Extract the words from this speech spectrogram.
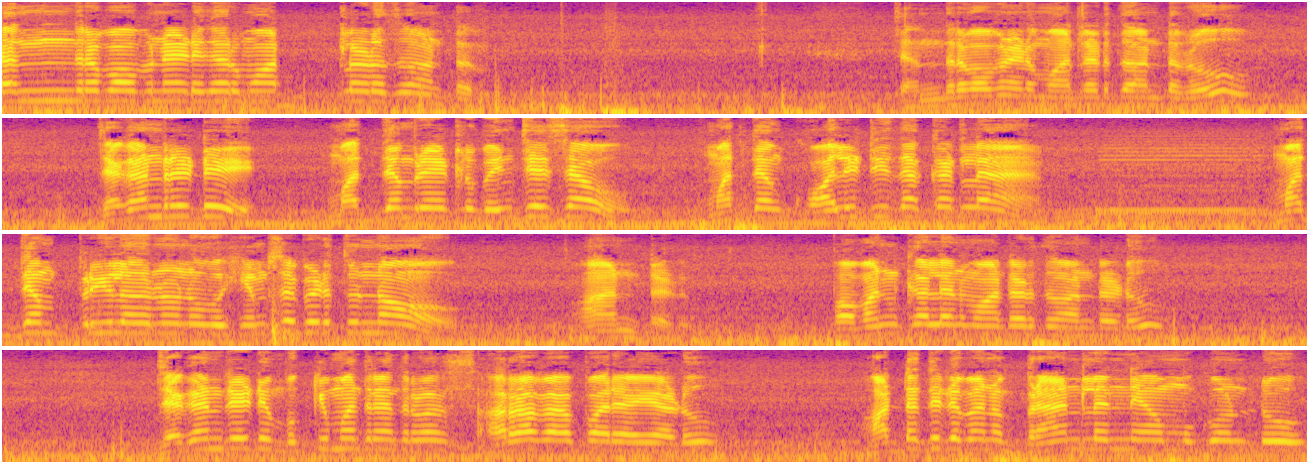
చంద్రబాబు నాయుడు గారు మాట్లాడుతూ అంటారు. చంద్రబాబు నాయుడు మాట్లాడుతూ అంటారు జగన్ రెడ్డి మద్యం రేట్లు పెంచేశావు. మద్యం క్వాలిటీ దక్కట్లే. మద్యం ప్రియులను నువ్వు హింస పెడుతున్నావు. అంటాడు. పవన్ కళ్యాణ్ మాట్లాడుతూ అంటాడు జగన్ రెడ్డి ముఖ్యమంత్రి అయిన తర్వాత సారా వ్యాపారి అయ్యాడు. అడ్డదిడ్డమైన బ్రాండ్లన్నీ అమ్ముకుంటూ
